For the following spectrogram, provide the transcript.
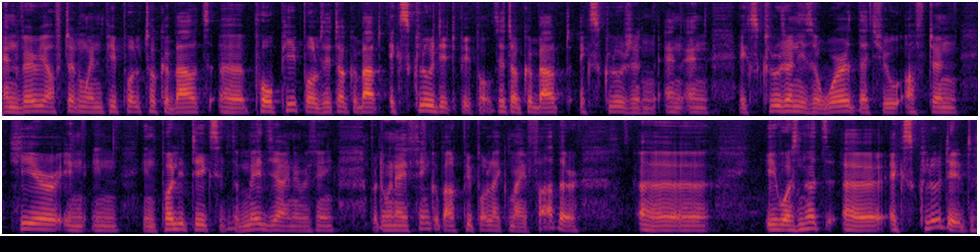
and very often when people talk about uh, poor people, they talk about excluded people. They talk about exclusion. And, and exclusion is a word that you often hear in, in, in politics, in the media and everything. But when I think about people like my father, uh, he was not uh, excluded,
